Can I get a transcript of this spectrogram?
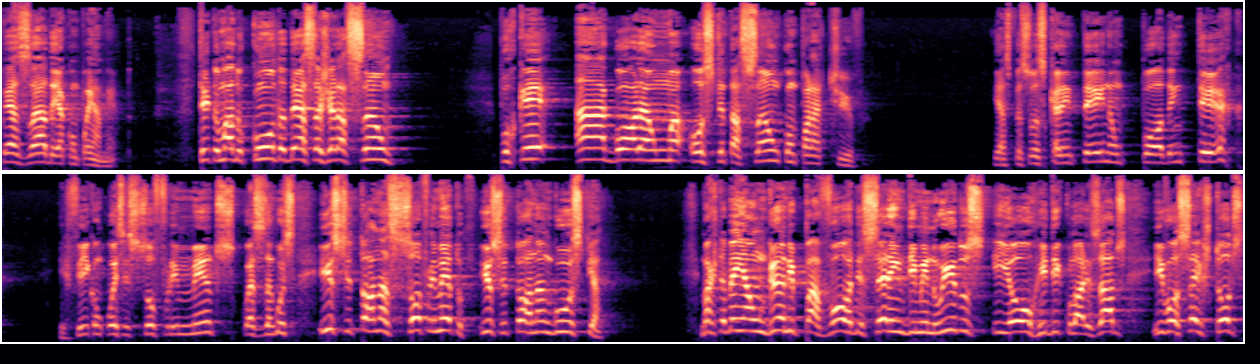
pesada e acompanhamento. Tem tomado conta dessa geração, porque há agora uma ostentação comparativa. E as pessoas querem ter e não podem ter, e ficam com esses sofrimentos, com essas angústias. Isso se torna sofrimento, isso se torna angústia. Mas também há um grande pavor de serem diminuídos e ou ridicularizados, e vocês todos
